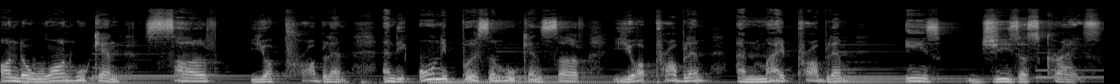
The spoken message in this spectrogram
on the one who can solve your problem. And the only person who can solve your problem and my problem is Jesus Christ.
